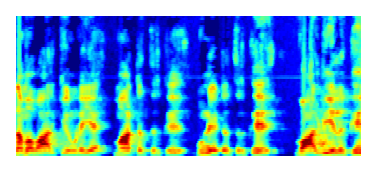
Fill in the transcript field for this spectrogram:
நம்ம வாழ்க்கையினுடைய மாற்றத்திற்கு முன்னேற்றத்திற்கு வாழ்வியலுக்கு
